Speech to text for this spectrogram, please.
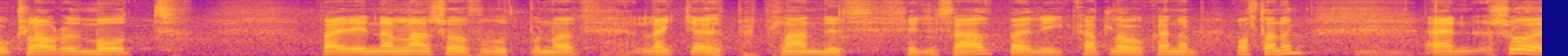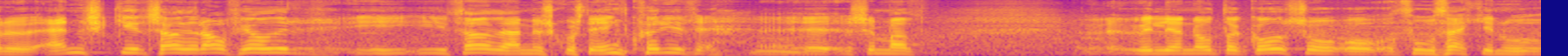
ókláruð mót bæði innanlands og þú ert búin að leggja upp planið fyrir það bæði í kalla og hvernig voltanum mm. en svo eru ennskir sagðir áfjóðir í, í það eða minn skoðst einhverjir mm. sem að vilja nota góðs og þú þekki nú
